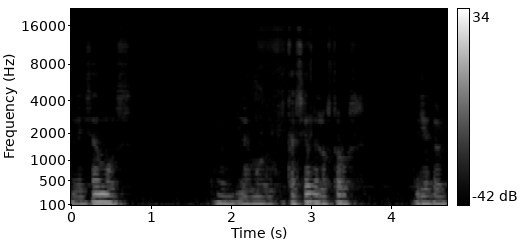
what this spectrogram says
realizamos la modificación de los toros el día de hoy.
